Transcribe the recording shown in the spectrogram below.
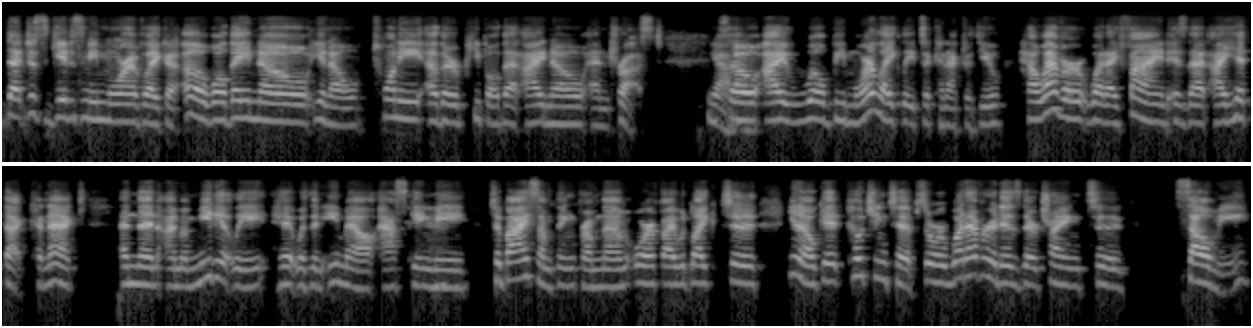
that just gives me more of like a oh well they know you know 20 other people that i know and trust. Yeah. So i will be more likely to connect with you. However what i find is that i hit that connect and then i'm immediately hit with an email asking me to buy something from them or if i would like to you know get coaching tips or whatever it is they're trying to sell me.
